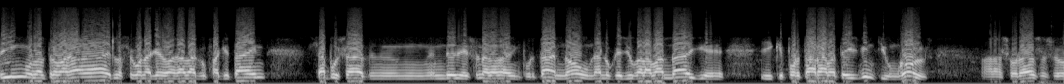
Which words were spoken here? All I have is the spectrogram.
cinc una altra vegada, és la segona vegada que ho fa aquest any, s'ha posat, mm, és una dada important, no? Un nano que juga a la banda i que, i que porta ara mateix 21 gols. Aleshores, això,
